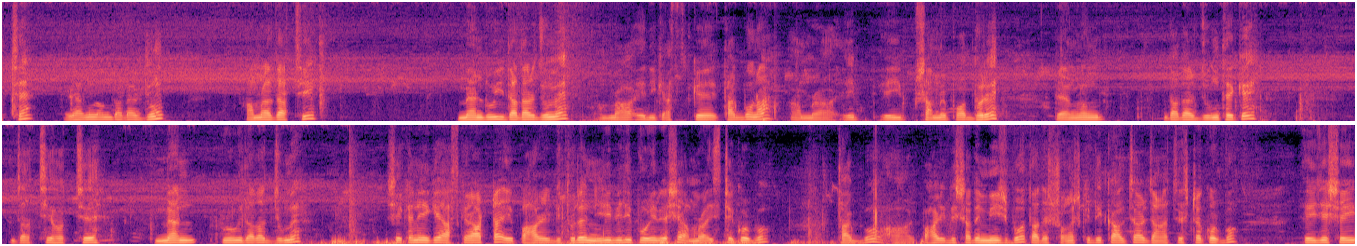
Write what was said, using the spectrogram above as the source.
হচ্ছে র্যাংলং দাদার জুম। আমরা যাচ্ছি ম্যান্ডুই দাদার জুমে। আমরা এদিকে আজকে থাকব না। আমরা এই এই সামনের পথ ধরে র্যাংলং দাদার জুম থেকে যাচ্ছি হচ্ছে ম্যান রুই দাদার জুমে। সেখানে গিয়ে আজকে রাতটা এই পাহাড়ের ভিতরে নিরিবিলি পরিবেশে আমরা স্টে করব, থাকব আর পাহাড়িদের সাথে মিশবো, তাদের সংস্কৃতি কালচার জানার চেষ্টা করব। এই যে সেই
